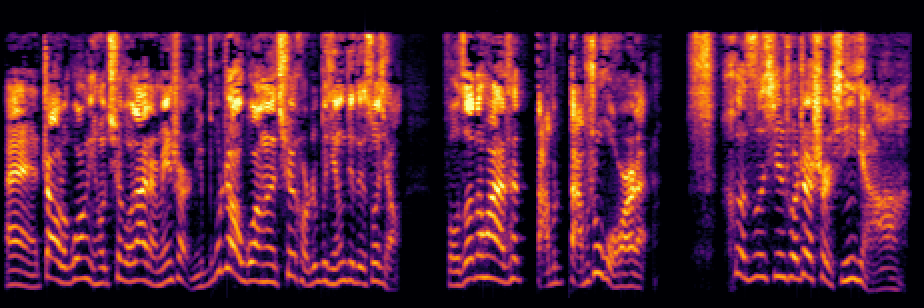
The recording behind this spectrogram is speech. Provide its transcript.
哎，照了光以后缺口大点没事你不照光啊，缺口就不行，就得缩小。否则的话它打不打不出火花来。赫兹心说这事儿心想啊，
